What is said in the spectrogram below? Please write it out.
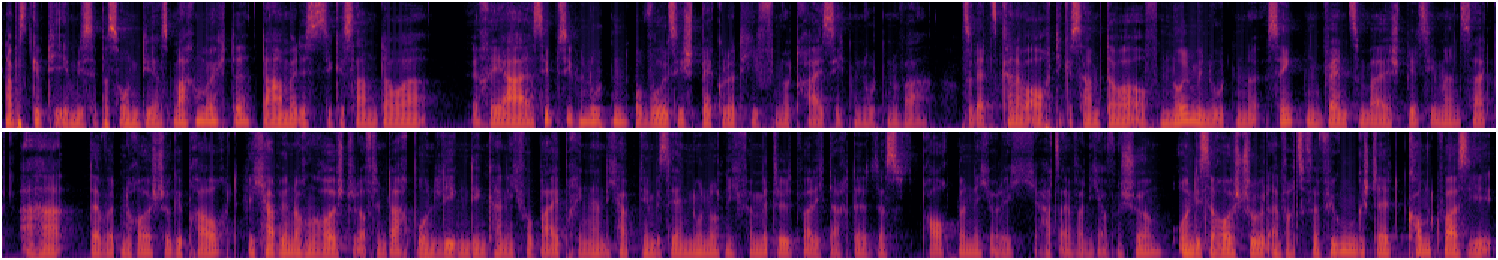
Aber es gibt hier eben diese Person, die das machen möchte. Damit ist die Gesamtdauer real 70 Minuten, obwohl sie spekulativ nur 30 Minuten war. Zuletzt kann aber auch die Gesamtdauer auf 0 Minuten sinken, wenn zum Beispiel jemand sagt, aha, da wird ein Rollstuhl gebraucht. Ich habe ja noch einen Rollstuhl auf dem Dachboden liegen, den kann ich vorbeibringen. Ich habe den bisher nur noch nicht vermittelt, weil ich dachte, das braucht man nicht oder ich hatte es einfach nicht auf dem Schirm. Und dieser Rollstuhl wird einfach zur Verfügung gestellt, kommt quasi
